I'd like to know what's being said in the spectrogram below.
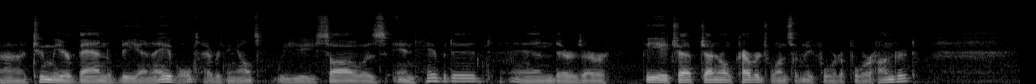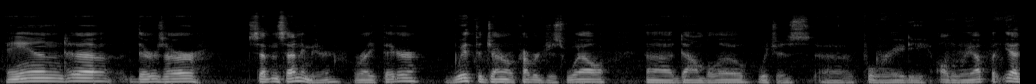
uh, 2 meter band will be enabled. Everything else we saw was inhibited. And there's our VHF general coverage, 174 to 400. And uh, there's our 7 centimeter right there with the general coverage as well uh, down below, which is uh, 480 all the way up. But yeah,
